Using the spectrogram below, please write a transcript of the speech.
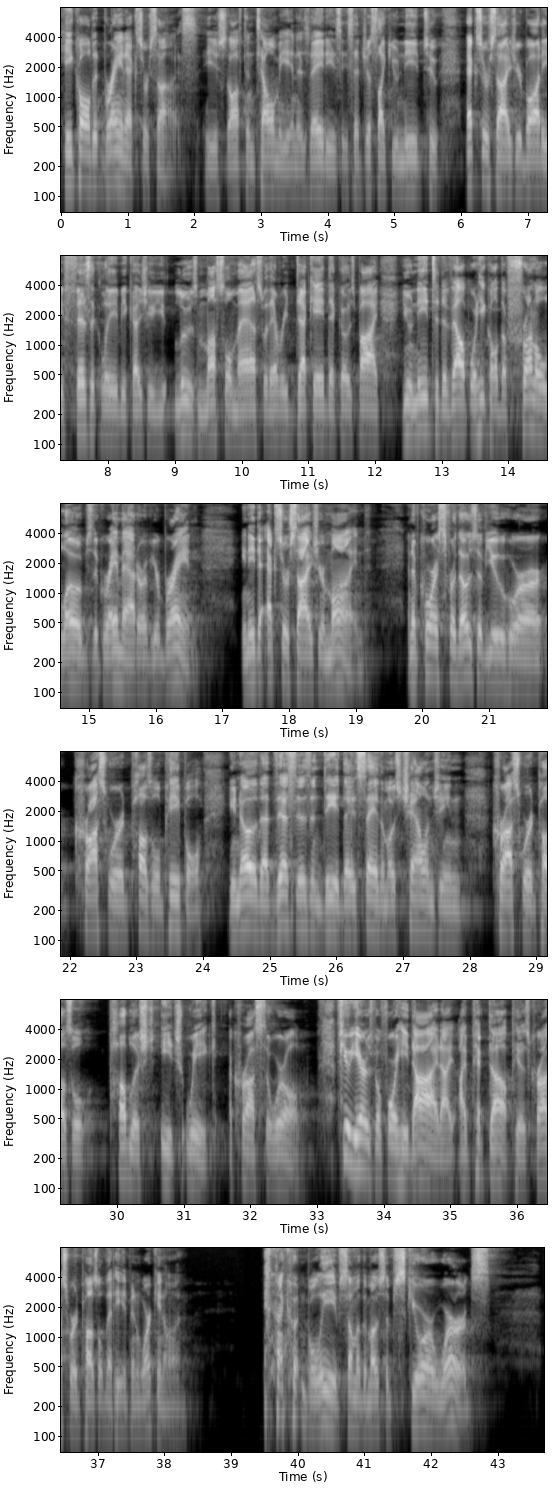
He called it brain exercise. He used to often tell me in his 80s, he said, just like you need to exercise your body physically because you lose muscle mass with every decade that goes by, you need to develop what he called the frontal lobes, the gray matter of your brain. You need to exercise your mind. And of course, for those of you who are crossword puzzle people, you know that this is indeed, they say, the most challenging crossword puzzle published each week across the world. A few years before he died, I, I picked up his crossword puzzle that he had been working on. I couldn't believe some of the most obscure words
